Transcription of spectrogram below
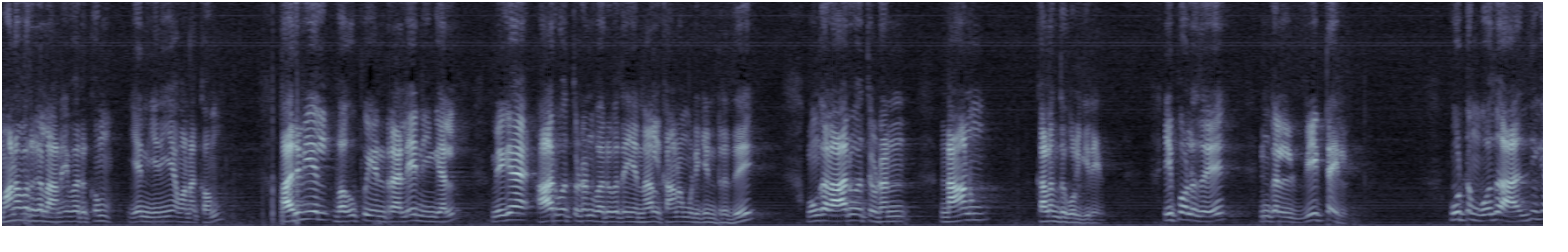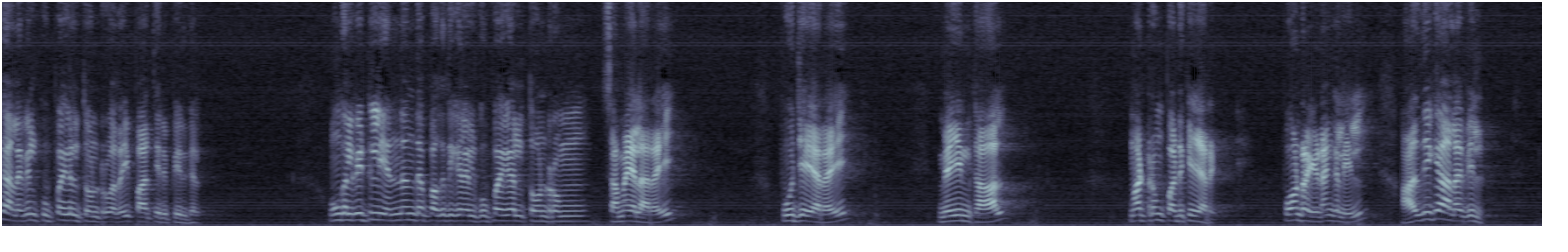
மாணவர்கள் அனைவருக்கும் என் இனிய வணக்கம். அறிவியல் வகுப்பு என்றாலே நீங்கள் மிக ஆர்வத்துடன் வருவதை என்னால் காண முடிகின்றது. உங்கள் ஆர்வத்துடன் நானும் கலந்து கொள்கிறேன். இப்பொழுது உங்கள் வீட்டில் கூட்டும்போது அதிக அளவில் குப்பைகள் தோன்றுவதை பார்த்திருப்பீர்கள். உங்கள் வீட்டில் எந்தெந்த பகுதிகளில் குப்பைகள் தோன்றும்? சமையலறை பூஜை அறை மெயின் கால் மற்றும் படுக்கை அறை போன்ற இடங்களில் அதிக அளவில்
